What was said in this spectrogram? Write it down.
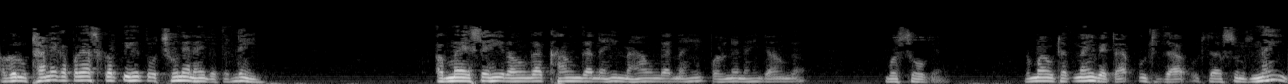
अगर उठाने का प्रयास करती है तो छूने नहीं देते। नहीं। अब मैं ऐसे ही रहूँगा, खाऊँगा नहीं, नहाऊँगा नहीं, पढ़ने नहीं जाऊँगा बस हो गए। तो मैं उठा नहीं बेटा, उठ जा उठ जा, सुन। नहीं।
